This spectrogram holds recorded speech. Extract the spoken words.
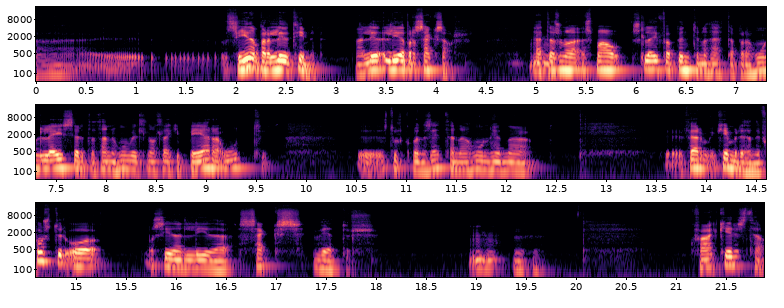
uh, síðan bara liður tíminn það líða bara sex ár þetta er svona smá slaufa bundin á þetta bara hún leysir þetta þannig hún vil náttúrulega ekki bera út uh, stúlkubandi sitt þannig að hún hérna uh, fer, kemur í þannig fóstur og, og síðan líða sex vetur. Mm mm hvað gerist þá?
